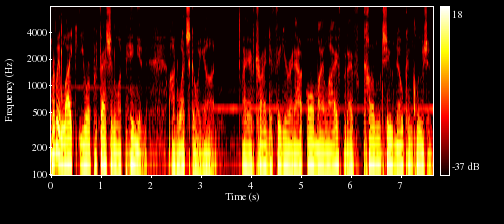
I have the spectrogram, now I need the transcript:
really like your professional opinion on what's going on. I have tried to figure it out all my life, but I've come to no conclusion."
